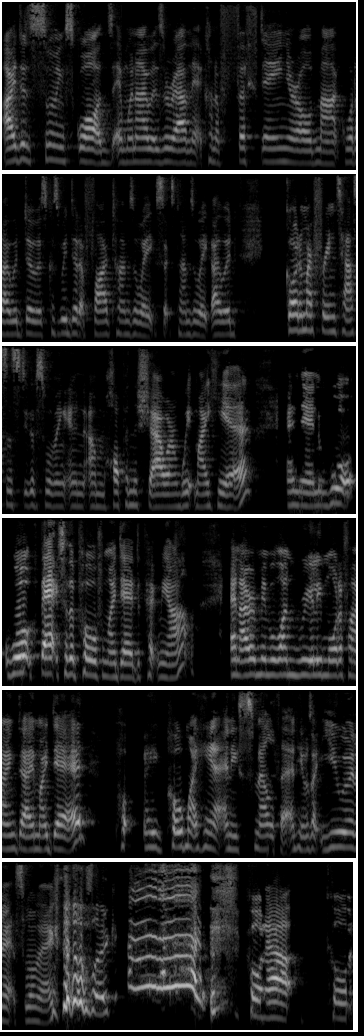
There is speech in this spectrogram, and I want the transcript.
I did swimming squads. And when I was around that kind of 15 year old mark, what I would do is because we did it five times a week, six times a week, I would go to my friend's house instead of swimming and um, hop in the shower and wet my hair and then walk, walk back to the pool for my dad to pick me up. And I remember one really mortifying day, my dad, he pulled my hair and he smelled it and he was like, You were in it swimming. I was like, ah! Caught out, caught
